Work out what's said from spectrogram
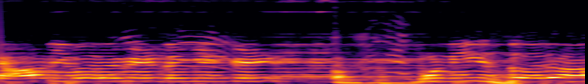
ஆடி வர வேண்டும் எங்கள் முனீஸ்வரா.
